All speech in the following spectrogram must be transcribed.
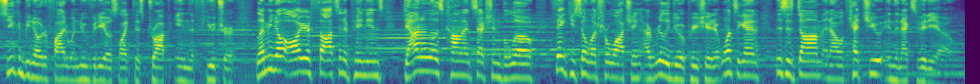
so you can be notified when new videos like this drop in the future. Let me know all your thoughts and opinions down in those comment section below. Thank you so much for watching. I really do appreciate it. Once again, this is Dom and I will catch you in the next video.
